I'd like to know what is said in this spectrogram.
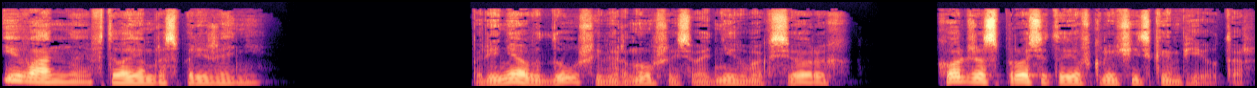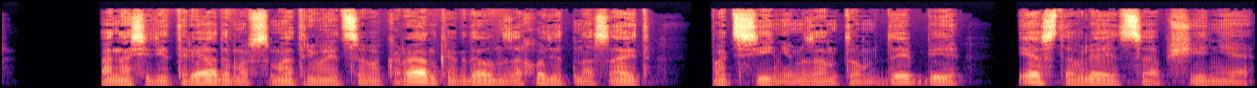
И ванная в твоем распоряжении. Приняв душ и вернувшись в одних боксерах, Ходжес просит ее включить компьютер. Она сидит рядом и всматривается в экран, когда он заходит на сайт под синим зонтом Дебби и оставляет сообщение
